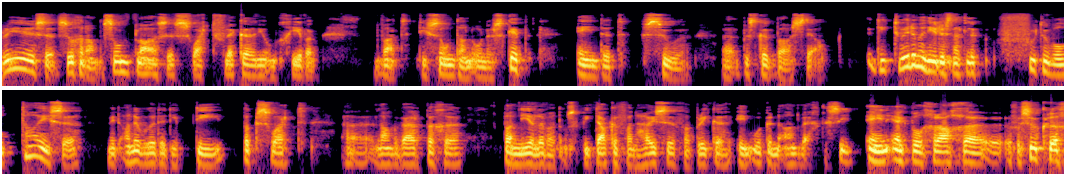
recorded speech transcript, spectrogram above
reuse sogenaamde sonplase, swart vlekke in die omgewing wat die son dan onderskep en dit so uh, beskikbaar stel. Die tweede manier is natuurlik fotovoltaïese, met ander woorde die die pikswart uh langwerpige panele wat ons op die dakke van huise, fabrieke en ook in aanleg te sien. En ek wil graag 'n uh, versoek rig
